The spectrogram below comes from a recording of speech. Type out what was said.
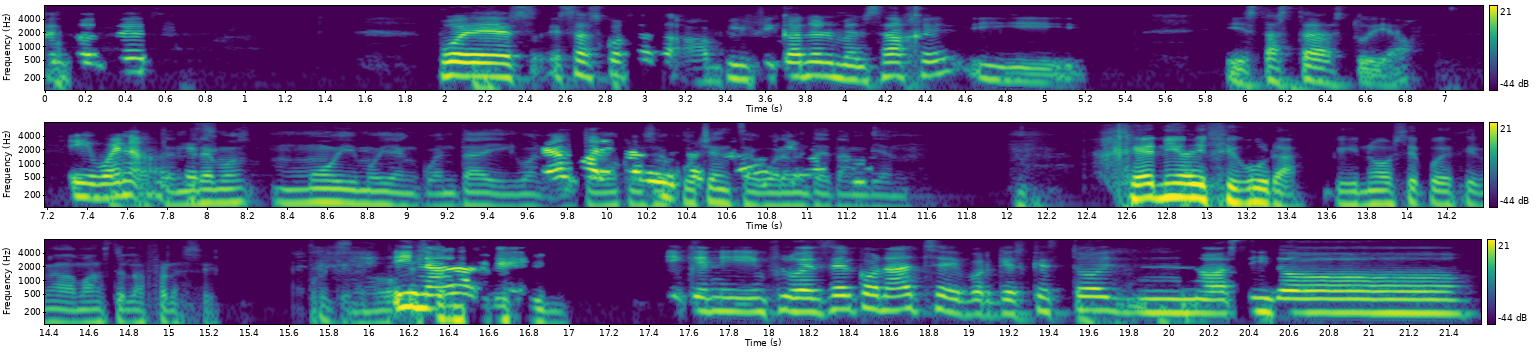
Entonces, pues esas cosas amplifican el mensaje y, y está, está estudiado. Y bueno, lo tendremos muy, muy en cuenta y bueno, que nos escuchen seguramente también. Genio y figura. Y no se puede decir nada más de la frase. y nada, y que ni influencer con H, porque es que esto no ha sido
